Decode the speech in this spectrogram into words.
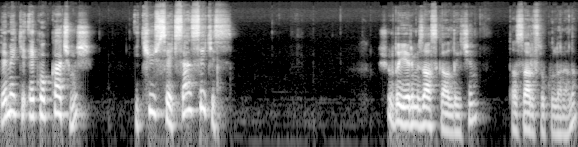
Demek ki EKOK kaçmış? 288. Şurada yerimiz az kaldığı için tasarruflu kullanalım.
